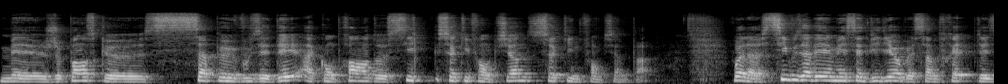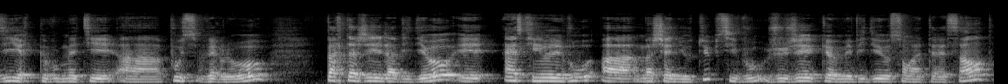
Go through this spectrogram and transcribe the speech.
mais je pense que ça peut vous aider à comprendre ce qui fonctionne, ce qui ne fonctionne pas. Voilà, si vous avez aimé cette vidéo, ben, ça me ferait plaisir que vous mettiez un pouce vers le haut, partagez la vidéo et inscrivez-vous à ma chaîne YouTube si vous jugez que mes vidéos sont intéressantes.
